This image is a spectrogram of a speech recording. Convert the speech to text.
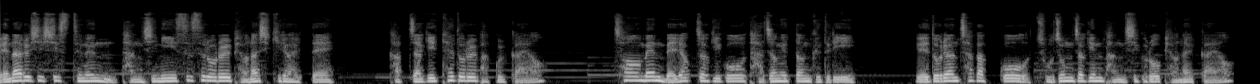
외나르시시스트는 당신이 스스로를 변화시키려 할 때 갑자기 태도를 바꿀까요? 처음엔 매력적이고 다정했던 그들이 외돌연 차갑고 조종적인 방식으로 변할까요?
